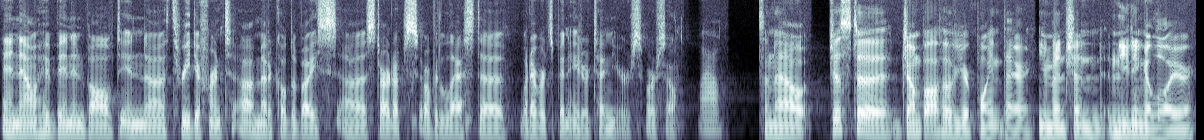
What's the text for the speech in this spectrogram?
and now have been involved in uh, three different uh, medical device uh, startups over the last, uh, whatever it's been, eight or 10 years or so. Wow. So now, just to jump off of your point there, you mentioned needing a lawyer.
